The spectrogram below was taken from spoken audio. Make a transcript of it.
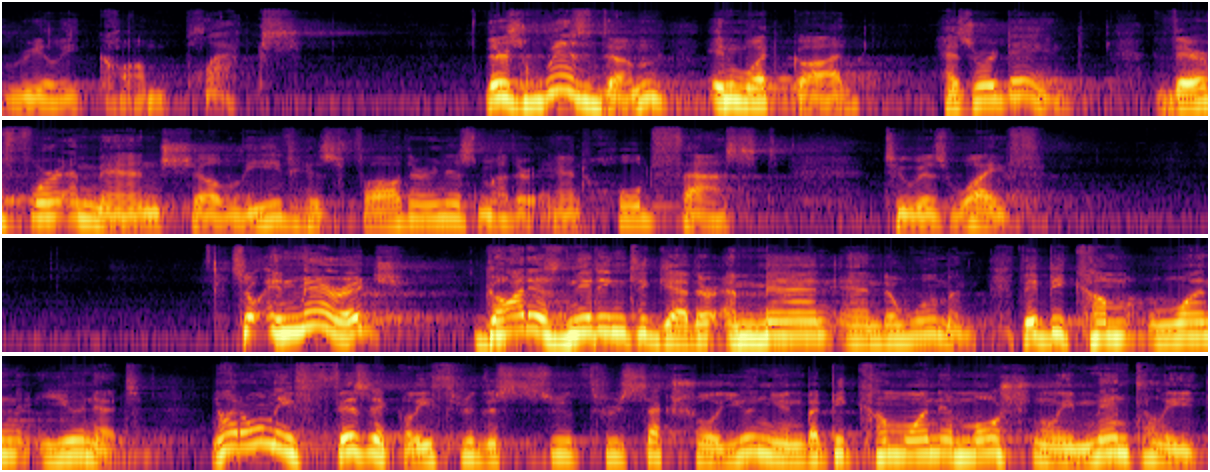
really complex. There's wisdom in what God has ordained. Therefore, a man shall leave his father and his mother and hold fast to his wife. So, in marriage, God is knitting together a man and a woman. They become one unit not only physically through, through sexual union, but become one emotionally, mentally,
